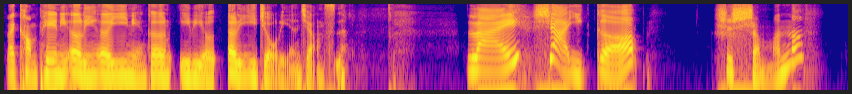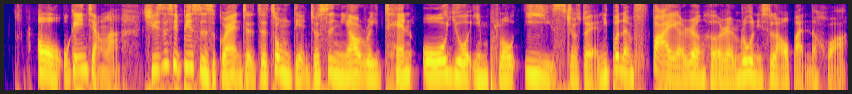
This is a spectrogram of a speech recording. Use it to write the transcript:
来 compare 你二零二一年跟一零二零一九年这样子。来，下一个是什么呢？哦，我跟你讲啦，其实这些 business grant 的重点就是你要 retain all your employees，就对，你不能 fire 任何人。如果你是老板的话，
